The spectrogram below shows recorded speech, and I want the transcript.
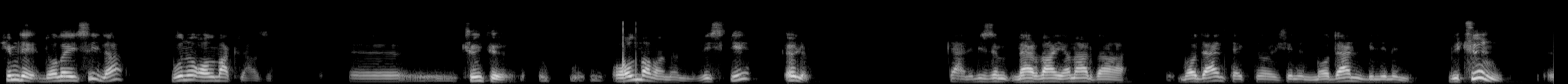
Şimdi dolayısıyla bunu olmak lazım. E, çünkü olmamanın riski ölüm. Yani bizim Merdan Yanardağ modern teknolojinin, modern bilimin bütün e,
